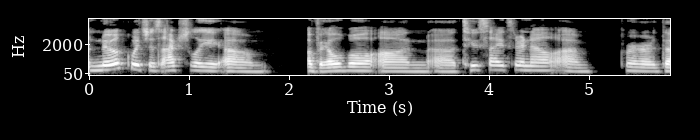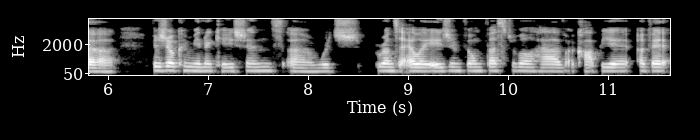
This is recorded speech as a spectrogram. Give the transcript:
Nước, which is actually um, available on uh, two sites right now um, for the visual communications um, which runs the la asian film festival have a copy of it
